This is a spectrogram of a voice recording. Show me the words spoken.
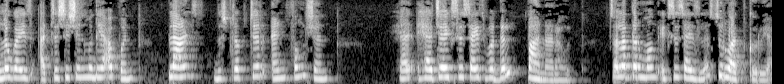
हॅलो गाईज आजच्या सेशनमध्ये आपण plants the structure and function ह्या ह्याच्या एक्सरसाइजबद्दल पाहणार आहोत. चला तर मग एक्सरसाइजला सुरुवात करूया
